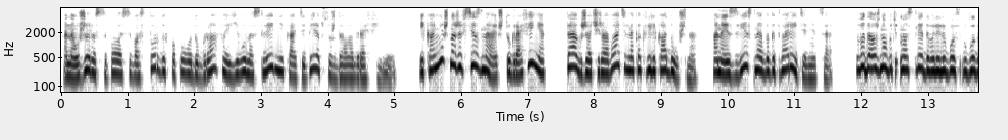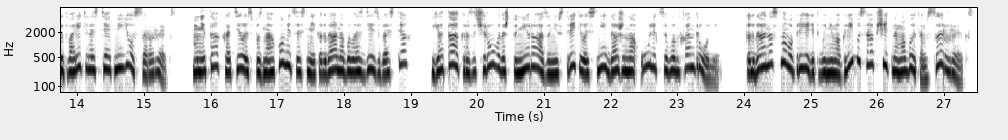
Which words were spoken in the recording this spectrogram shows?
Она уже рассыпалась в восторгах по поводу графа и его наследника, а теперь обсуждала графиню. И, конечно же, все знают, что графиня так же очаровательна, как великодушна. Она известная благотворительница. Вы, должно быть, унаследовали любовь к благотворительности от нее, сэр Рекс. Мне так хотелось познакомиться с ней, когда она была здесь в гостях, я так разочарована, что ни разу не встретилась с ней даже на улице в Анхандроне. Когда она снова приедет, вы не могли бы сообщить нам об этом, сэр Рекс?»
